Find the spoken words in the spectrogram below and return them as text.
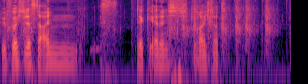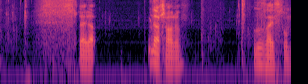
befürchte, dass da ein Stack Erde nicht gereicht hat. Leider. Na, schade. So sei es drum.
